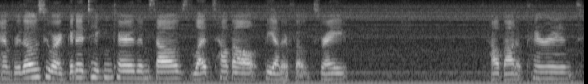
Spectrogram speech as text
And for those who are good at taking care of themselves, let's help out the other folks, right? Help out a parent,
